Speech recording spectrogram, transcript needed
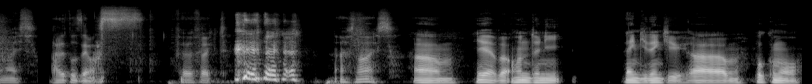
nice. ありがとうございます。Perfect. That's nice. Um, yeah, but 本当に、thank you, thank you. Um, 僕も、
